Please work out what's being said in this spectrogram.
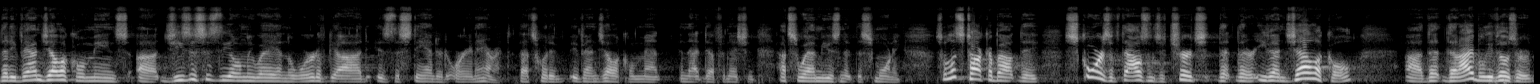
that evangelical means uh, Jesus is the only way and the Word of God is the standard or inerrant. That's what evangelical meant in that definition. That's the way I'm using it this morning. So let's talk about the scores of thousands of church that, that are evangelical uh, that, that I believe those are,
